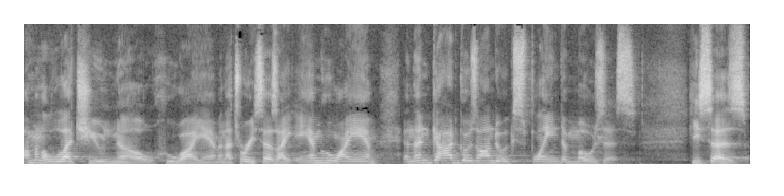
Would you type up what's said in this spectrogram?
I'm going to let you know who I am. And that's where he says, I am who I am. And then God goes on to explain to Moses. He says,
